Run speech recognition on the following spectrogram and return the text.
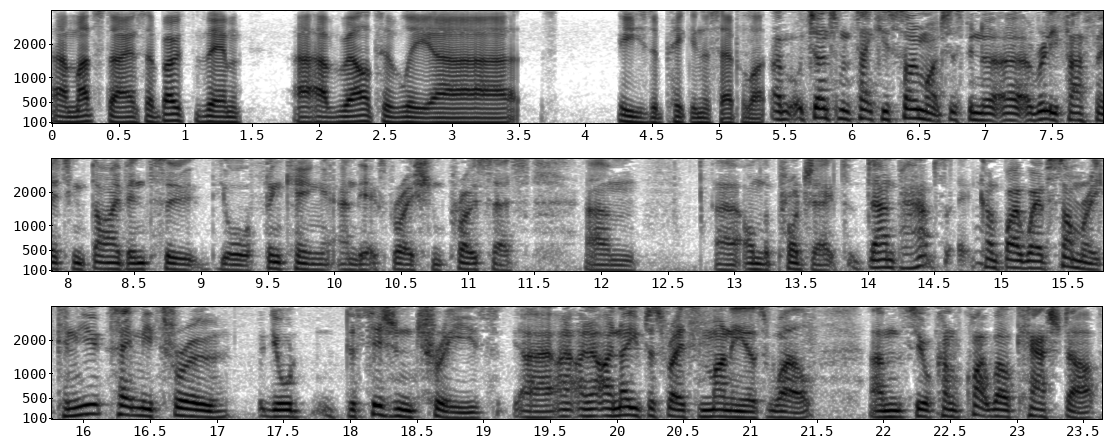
uh, mudstones. So both of them uh, are relatively uh, easy to pick in the saprolite. Um, well, gentlemen, thank you so much. It's been a, a, really fascinating dive into your thinking and the exploration process. Um, uh, on the project. Dan, perhaps kind of by way of summary, can you take me through your decision trees? Uh, I, I, know you've just raised some money as well, um, so you're kind of quite well cashed up.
